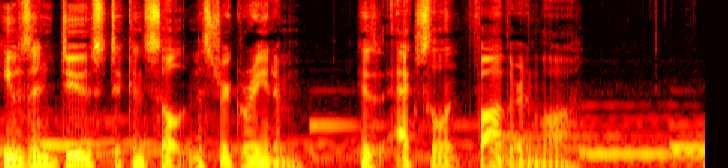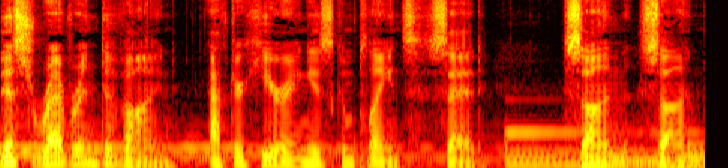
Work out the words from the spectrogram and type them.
he was induced to consult Mr. Greenham, his excellent father in law. This reverend divine, after hearing his complaints, said, Son, son,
